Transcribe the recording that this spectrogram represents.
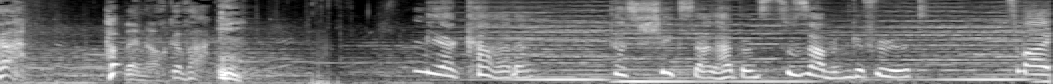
Harika, wenn auch gewagt. Mirkada, das Schicksal hat uns zusammengeführt. Zwei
